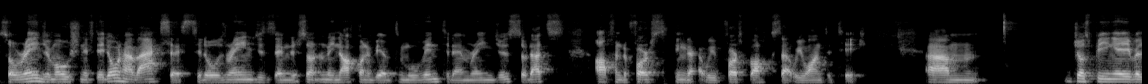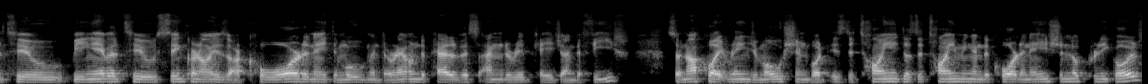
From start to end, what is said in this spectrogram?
so range of motion, if they don't have access to those ranges, then they're certainly not going to be able to move into them ranges. So that's often the first thing that we first box that we want to tick. Um, just being able to being able to synchronize or coordinate the movement around the pelvis and the rib cage and the feet. So not quite range of motion, but is the time does the timing and the coordination look pretty good?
